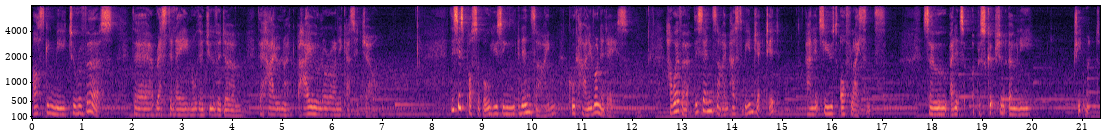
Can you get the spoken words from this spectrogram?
asking me to reverse their Restylane or their Juvederm, their hyaluronic acid gel. This is possible using an enzyme called hyaluronidase. However, this enzyme has to be injected and it's used off license. So, and it's a prescription only treatment.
